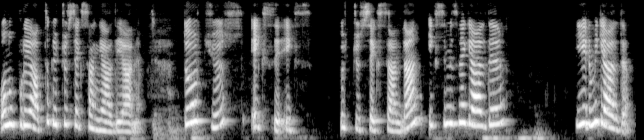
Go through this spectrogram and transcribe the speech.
Onu buraya attık. 380 geldi yani. 400 eksi x 380'den x'imiz ne geldi? 20 geldi.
